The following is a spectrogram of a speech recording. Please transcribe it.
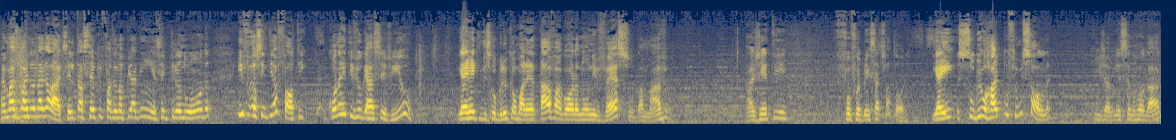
É mais Guardião da Galáxia. Ele tá sempre fazendo uma piadinha, sempre tirando onda. E eu sentia falta. E quando a gente viu Guerra Civil, e aí a gente descobriu que o Homem-Aranha tava agora no universo da Marvel, a gente foi, foi bem satisfatório. E aí subiu o hype pro filme solo, né? Que já vinha sendo rodado.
